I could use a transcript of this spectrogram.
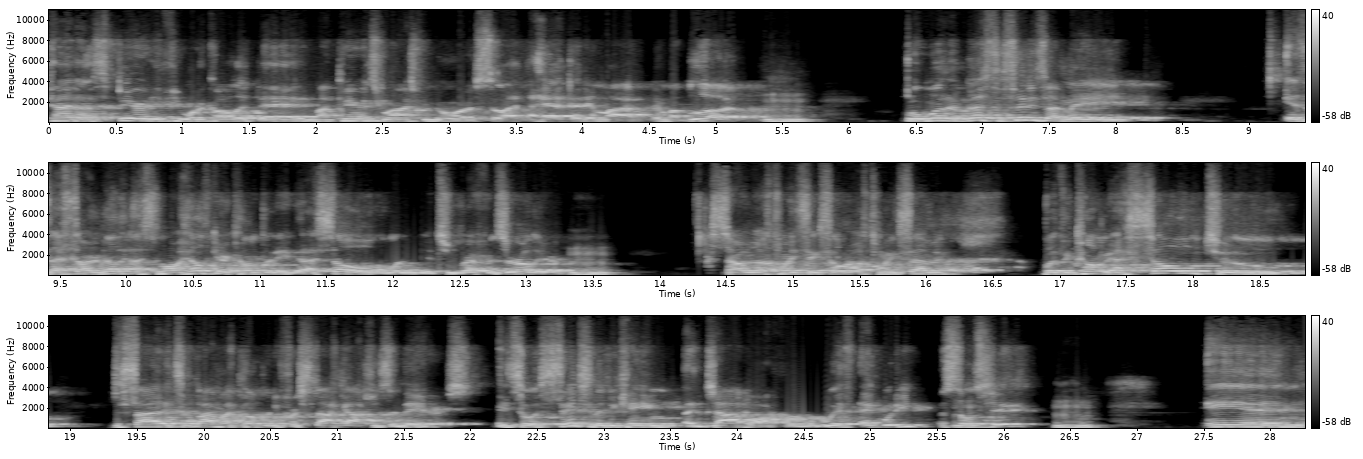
kind of spirit, if you want to call it that. And my parents were entrepreneurs, so I, I had that in my in my blood. Mm-hmm. But one of the best decisions I made is I started another a small healthcare company that I sold, the one that you referenced earlier. Mm-hmm. Started when I was 26, sold when I was 27. But the company I sold to decided to buy my company for stock options and theirs. And so essentially it became a job offer with equity associated. Mm-hmm. And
